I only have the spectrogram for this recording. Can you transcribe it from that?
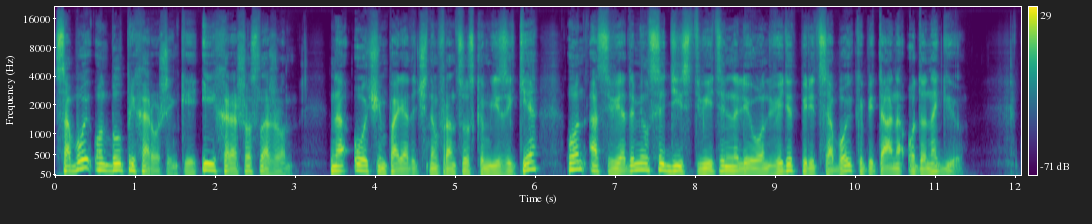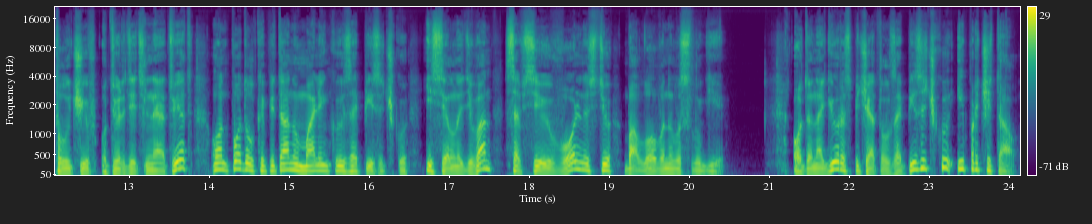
Собой он был прихорошенький и хорошо сложен. На очень порядочном французском языке он осведомился, действительно ли он видит перед собой капитана Одонагю. Получив утвердительный ответ, он подал капитану маленькую записочку и сел на диван со всей вольностью балованного слуги. Одонагю распечатал записочку и прочитал.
